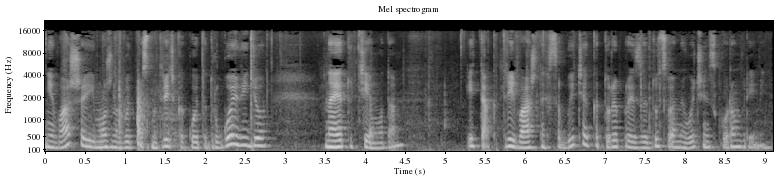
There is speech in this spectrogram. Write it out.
не ваше, и можно будет посмотреть какое-то другое видео на эту тему. Да? Итак, три важных события, которые произойдут с вами в очень скором времени.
